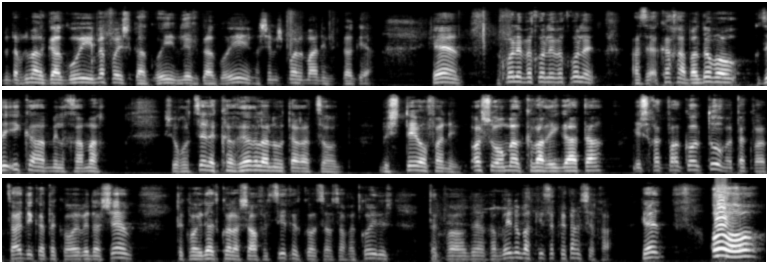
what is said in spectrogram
מדברים על געגועים, איפה יש געגועים? לי יש געגועים, השם ישמור על מה אני מתגעגע. כן, וכולי וכולי וכולי. אז ככה, בלדובו, זה עיקר המלחמה, שהוא רוצה לקרר לנו את הרצון בשתי אופנים. או שהוא אומר, כבר הגעת, יש לך כבר כל טוב, אתה כבר צדיק, אתה כבר עבד השם, אתה כבר יודע את כל השאר פסיכס, כל השאר סף הקוידש, אתה כבר יודע, רבינו בכיס הקטן שלך, כן? או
